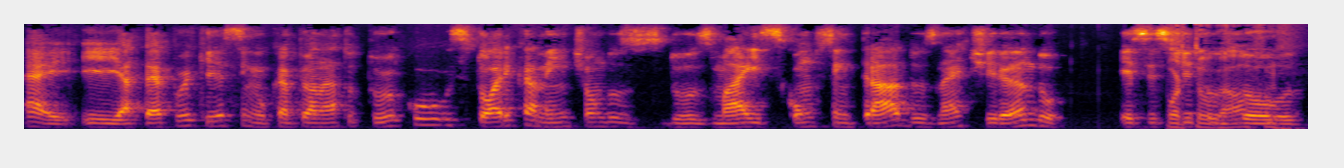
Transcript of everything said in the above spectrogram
É, e até porque, assim, o campeonato turco, historicamente, é um dos, dos mais concentrados, né? Tirando esses Portugal. títulos do,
